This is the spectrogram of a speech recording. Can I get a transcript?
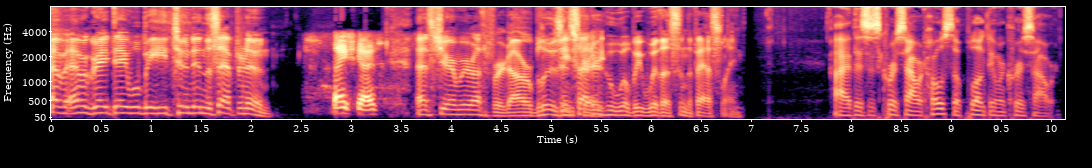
Have, have a great day. We'll be tuned in this afternoon. Thanks, guys. That's Jeremy Rutherford, our Blues He's insider, great. who will be with us in the fast lane. Hi, this is Chris Howard, host of Plugged In with Chris Howard.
